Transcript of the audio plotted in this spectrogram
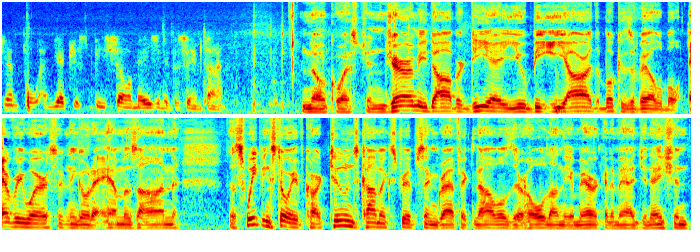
simple and yet just be so amazing at the same time. No question. Jeremy Dauber, D A U B E R. The book is available everywhere. Certainly go to Amazon. The sweeping story of cartoons, comic strips, and graphic novels, their hold on the American imagination.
